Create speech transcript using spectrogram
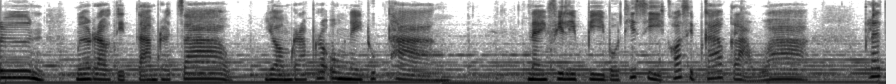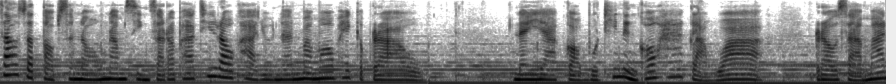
รื่น เมื่อเราติดตามพระเจ้า ยอมรับพระองค์ในทุกทาง ในฟิลิปปีบทที่ 4 ข้อ 19 กล่าวว่า พระเจ้าจะตอบสนองนำสิ่งสารพัดที่เราขาดอยู่นั้นมามอบให้กับเรา ในยากอบบทที่ 1 ข้อ 5 กล่าวว่า เราสามารถ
